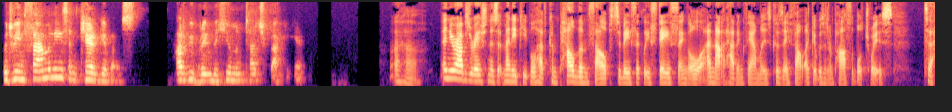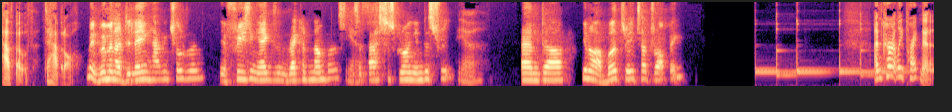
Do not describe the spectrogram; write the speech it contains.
between families and caregivers how do we bring the human touch back again. Uh-huh. And your observation is that many people have compelled themselves to basically stay single and not having families because they felt like it was an impossible choice to have both, to have it all. I mean, women are delaying having children. They're freezing eggs in record numbers. It's the fastest growing industry. Yeah. And, uh, you know, our birth rates are dropping. I'm currently pregnant.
